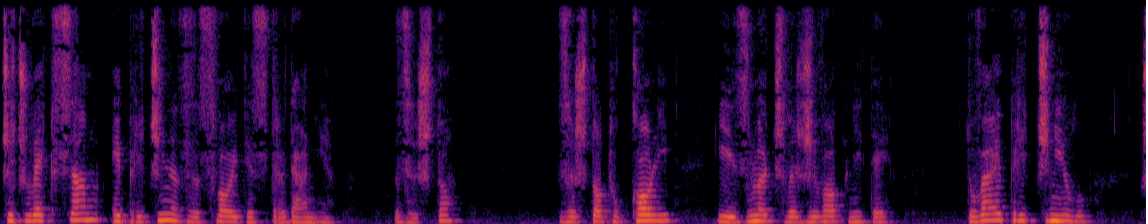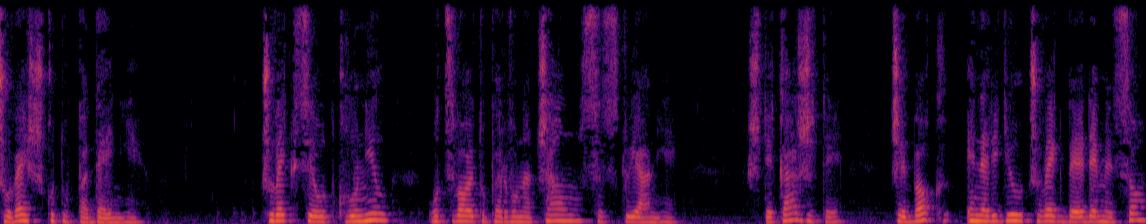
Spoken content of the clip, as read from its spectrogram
че човек сам е причина за своите страдания. Защо? Защото коли и измъчва животните. Това е причинило човешкото падение. Човек се е отклонил от своето първоначално състояние. Ще кажете, че Бог е наредил човек да яде месо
